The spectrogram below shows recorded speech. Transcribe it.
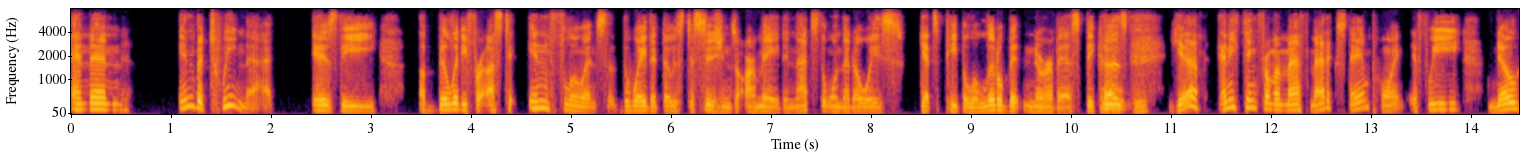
And then in between that is the ability for us to influence the way that those decisions are made and that's the one that always gets people a little bit nervous because mm-hmm. yeah anything from a mathematics standpoint if we know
